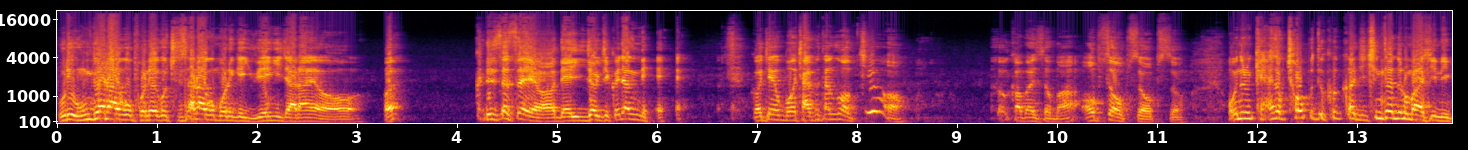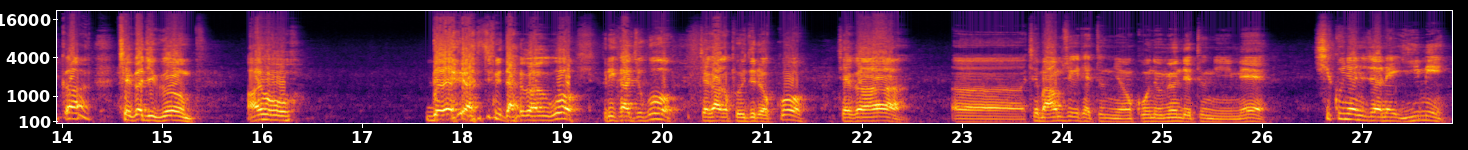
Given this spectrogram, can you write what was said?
우리 웅변하고 보내고 주산하고 보는 게 유행이잖아요. 어? 그랬었어요. 내 이정지 그냥네. 그제 뭐 잘못한 거? 어, 가만 있어봐. 없어, 없어, 없어. 오늘은 계속 처음부터 끝까지 칭찬으로 마시니까 제가 지금, 아유, 네, 맞습니다. 하고, 그래가지고 제가 아까 보여드렸고, 제가, 어, 제 마음속의 대통령, 고 노무현 대통령님의 19년 전에 이미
